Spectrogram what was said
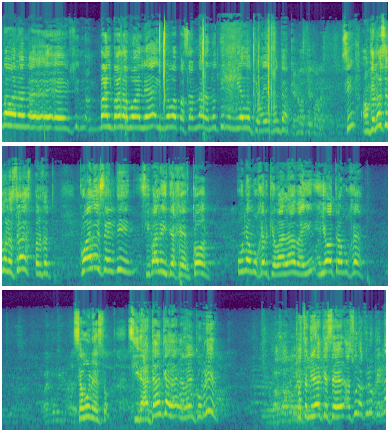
no a, no, eh, eh, eh, no, va, va a la boalea y no va a pasar nada. No tienen miedo que vaya a contar. Que no esté con las tres. ¿Sí? Aunque no esté con las tres, perfecto. ¿Cuál es el din si vale Idiahed con una mujer que va a la ir y otra mujer? Según esto, si Datán la, la va a encubrir, entonces tendría que ser azul, afirmo que no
